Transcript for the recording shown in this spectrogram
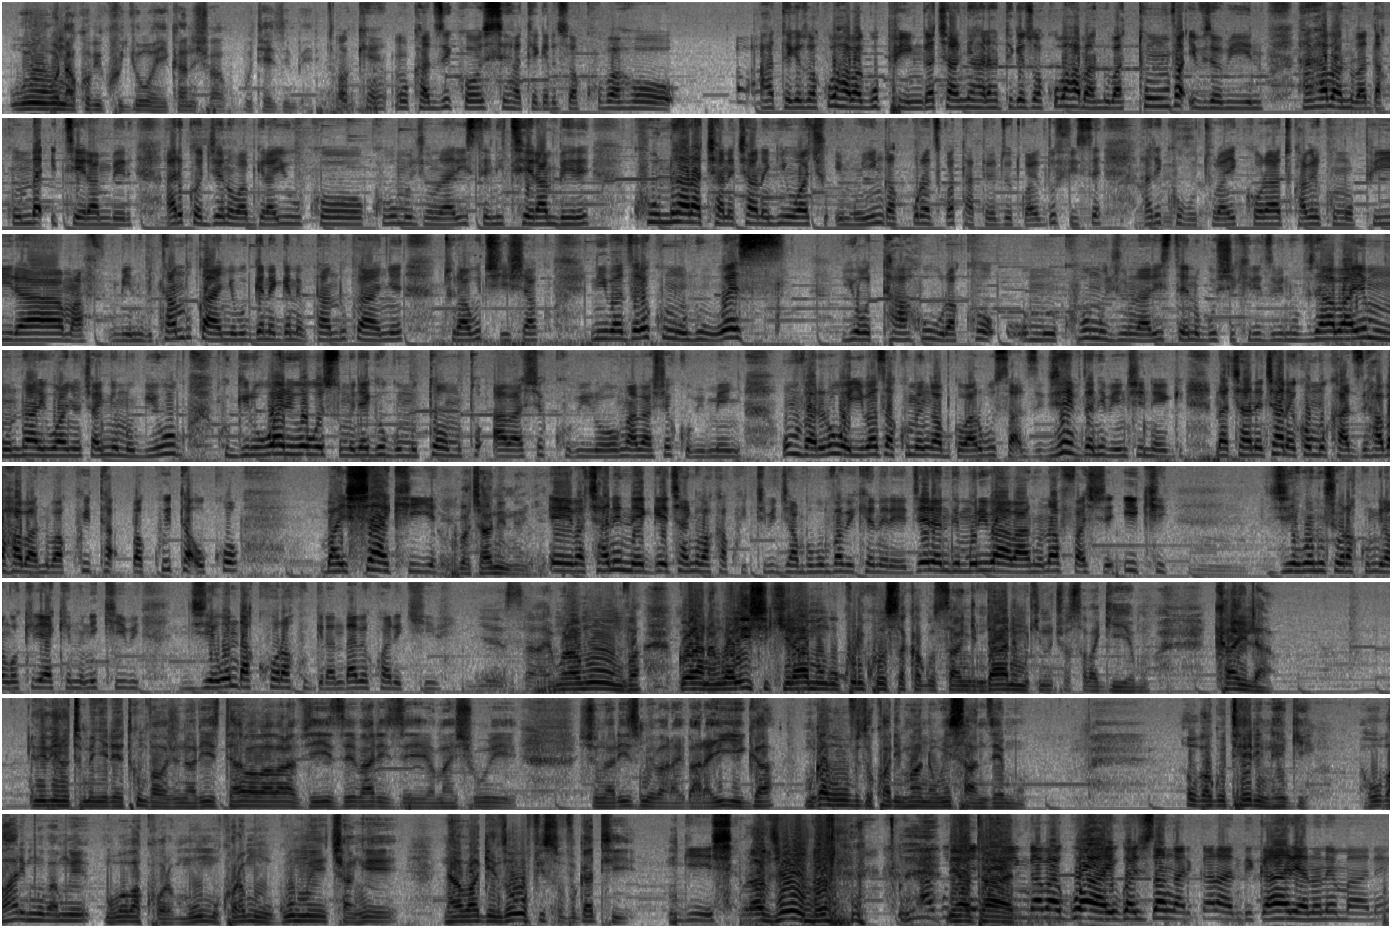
wowe ubona ko bikuryoheye kandi ushobora kuguteza imbere. Mu kazi kose hategerezwa kubaho hategezwa kuba abagupinga cyangwa hategezwa kuba abantu batumva ivyo bintu hariho abantu badakunda iterambere. Ariko je no babwira yuko kuba umujurnaliste ni iterambere ku ntara cyane cyane nk'iwacu imuyinga kuko urazi ko ata televiziyo twari dufise ariko ubu turayikora tukabereka umupira ibintu bitandukanye ubugenegene butandukanye turabucishako. Nibaza ko umuntu wese yotahura ko kuba umujurnaliste no gushikiriza ibintu vyabaye mu ntara iwanyu canke mu gihugu kugira uwo ari we wese umunyagihugu muto muto abashe kubironka abashe kubimenya. Umva rero uwo yibaza ko umenga bwo bari ubusazi. Je ivyo ntibinca intege. Na cyane cyane ko mu kazi habaho abantu bakwita bakwita uko bayishakiye. Bacana intege. Eh bacana intege cyangwa bakakwita ibijambo bumva bikenereye jere ndi muri ba bantu nafashe iki? Jewe ntushobora kumbwira ngo kiriya kintu ni kibi. Jewe ndakora kugira ndabe ko ari kibi. Yes muramwumva. Ngo bana ngo arishikiramo ngo ukuri kose akagusanga indani mu kintu cyose abagiyemo. Kayla ibi bintu tumenyereye twumva abajournaliste baba baravyize barize amashuri journalisme bara- barayiga. Mugabo uvuze ko ari impano wisanzemo. Abo bagutera intege. Hoba harimwo bamwe muba bakora mu mukora mu gumwe canke nta bagenzi bo ufise uvuga ati gisha uravyumva ni hatari. abagwayi ugaje usanga ariko arandika hariya none mane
